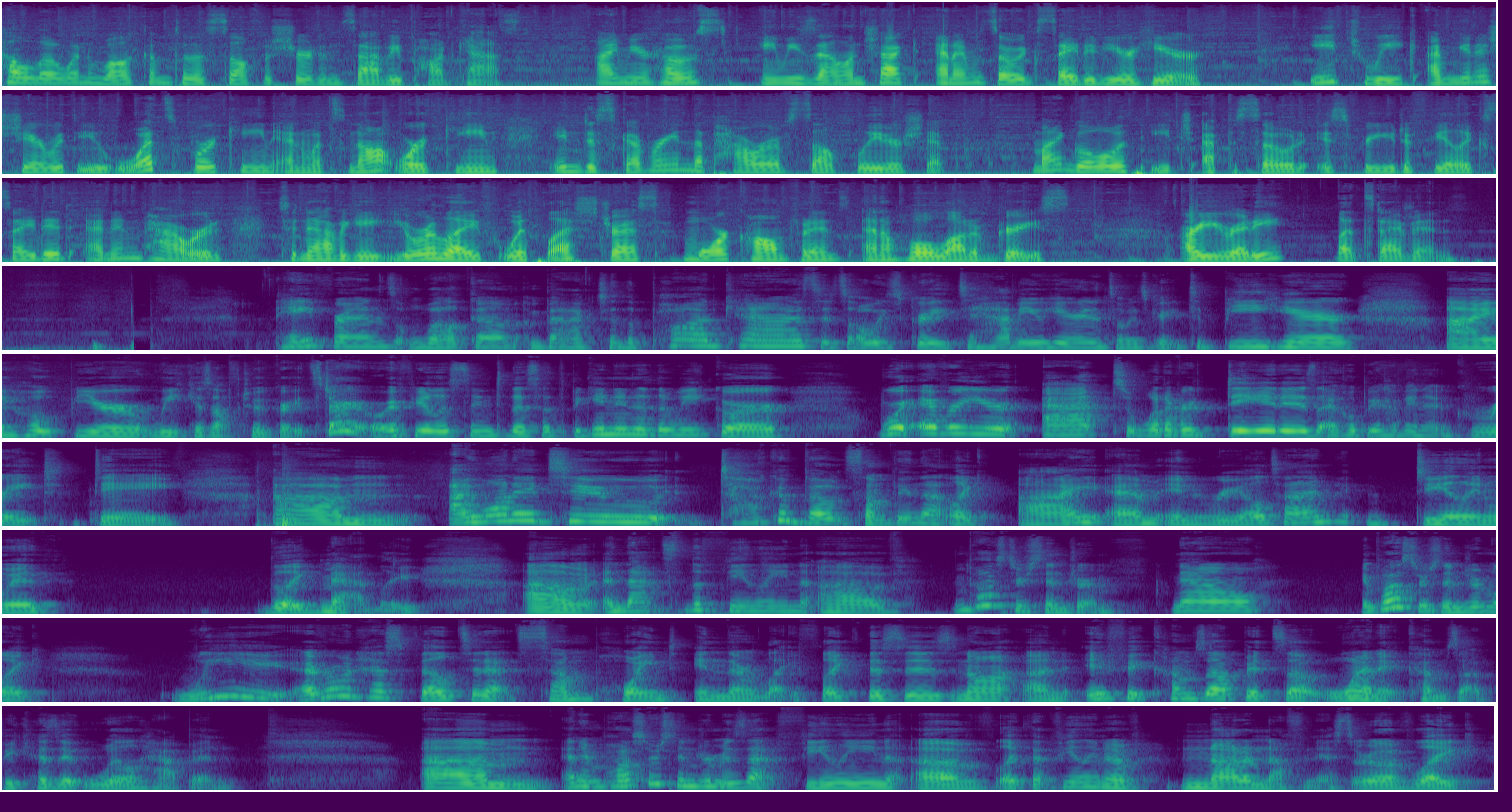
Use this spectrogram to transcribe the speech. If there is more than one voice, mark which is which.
Speaker 1: Hello and welcome to the Self Assured and Savvy podcast. I'm your host, Amy Zelenchuk, and I'm so excited you're here. Each week, I'm going to share with you what's working and what's not working in discovering the power of self leadership. My goal with each episode is for you to feel excited and empowered to navigate your life with less stress, more confidence, and a whole lot of grace. Are you ready? Let's dive in. Hey, friends, welcome back to the podcast. It's always great to have you here and it's always great to be here. I hope your week is off to a great start, or if you're listening to this at the beginning of the week or wherever you're at, whatever day it is, I hope you're having a great day. Um, I wanted to talk about something that, like, I am in real time dealing with, like, madly. Um, and that's the feeling of imposter syndrome. Now, imposter syndrome, like, we everyone has felt it at some point in their life. Like this is not an if it comes up, it's a when it comes up because it will happen. Um and imposter syndrome is that feeling of like that feeling of not enoughness or of like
